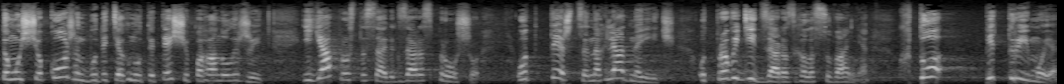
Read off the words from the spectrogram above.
тому що кожен буде тягнути те, що погано лежить. І я просто Савік зараз прошу. От теж це наглядна річ. От проведіть зараз голосування. Хто підтримує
